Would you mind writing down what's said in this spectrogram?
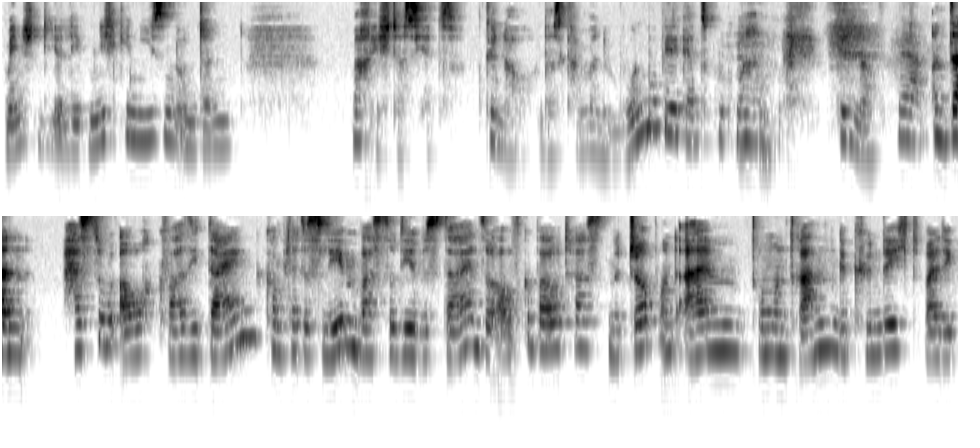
Menschen, die ihr Leben nicht genießen und dann mache ich das jetzt. Genau. Und das kann man im Wohnmobil ganz gut machen. Mhm. genau. Ja. Und dann hast du auch quasi dein komplettes Leben, was du dir bis dahin so aufgebaut hast, mit Job und allem drum und dran gekündigt, weil, die,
